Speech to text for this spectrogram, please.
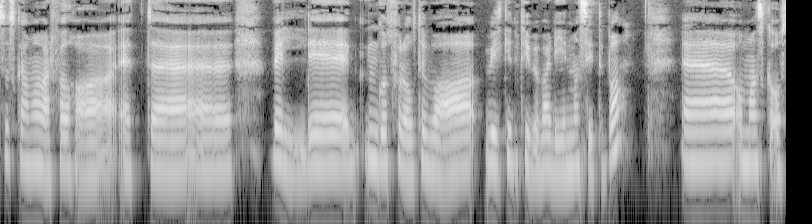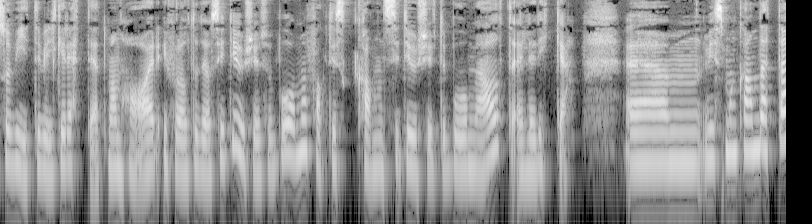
så skal man i hvert fall ha et uh, veldig godt forhold til hva, hvilken type verdier man sitter på. Uh, og man skal også vite hvilke rettigheter man har i forhold til det å sitte i uskiftebo, om man faktisk kan sitte i uskiftebo med alt eller ikke. hvis man kan dette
